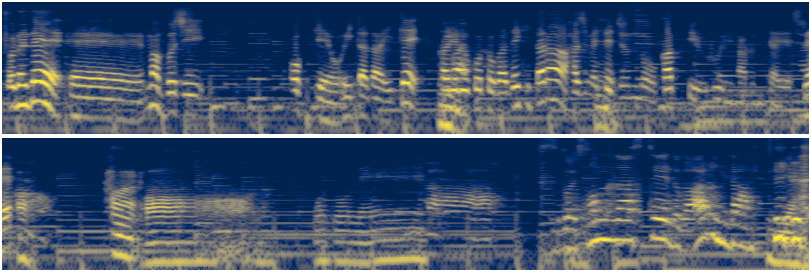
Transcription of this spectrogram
それで、えーまあ、無事 OK をいただいて借りることができたら初めて純農家っていう風になるみたいですね。あはああ、なるほどね。あーすごいそんな制度があるんだっていう。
